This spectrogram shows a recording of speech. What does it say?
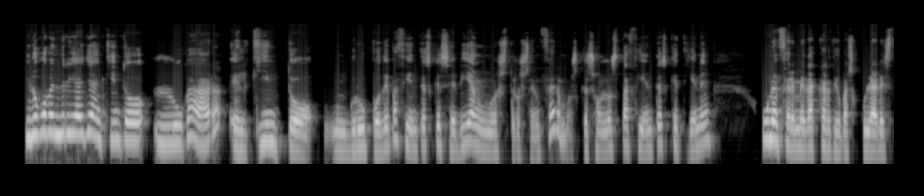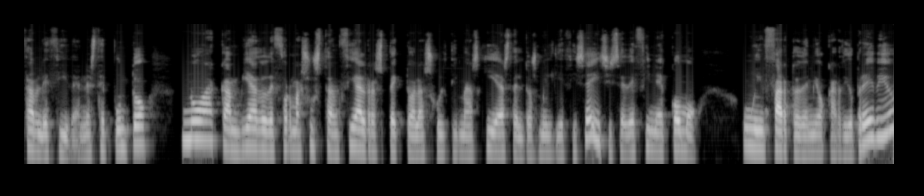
Y luego vendría ya en quinto lugar el quinto grupo de pacientes que serían nuestros enfermos, que son los pacientes que tienen una enfermedad cardiovascular establecida. En este punto no ha cambiado de forma sustancial respecto a las últimas guías del 2016 y se define como un infarto de miocardio previo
